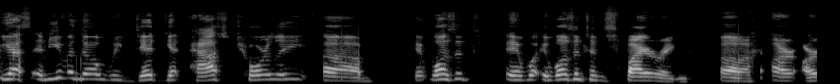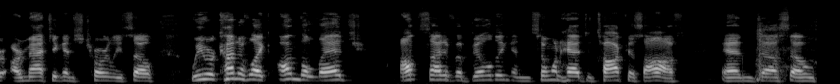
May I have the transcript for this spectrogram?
yes, and even though we did get past Chorley, um, it wasn't it, it wasn't inspiring. Uh, our, our our match against Chorley, so we were kind of like on the ledge outside of a building, and someone had to talk us off, and uh, so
